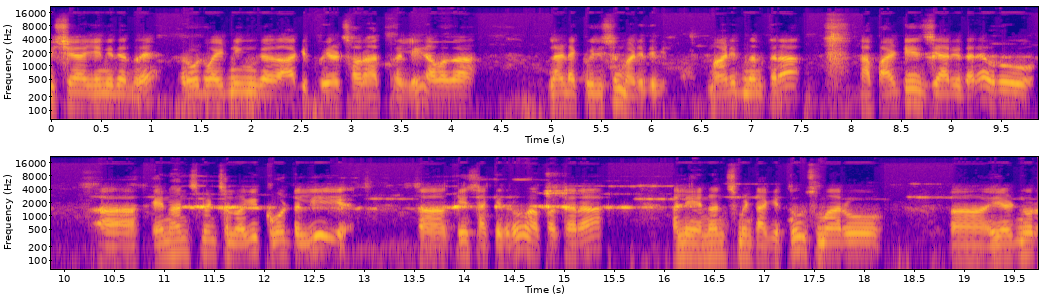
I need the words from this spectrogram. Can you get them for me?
ವಿಷಯ ಏನಿದೆ ಅಂದ್ರೆ ರೋಡ್ ವೈಡ್ನಿಂಗ್ ಆಗಿತ್ತು ಎರಡು ಸಾವಿರ ಹತ್ತರಲ್ಲಿ. ಅವಾಗ ಲ್ಯಾಂಡ್ ಅಕ್ವಿಜಿಷನ್ ಮಾಡಿದೀವಿ. ಮಾಡಿದ ನಂತರ ಆ ಪಾರ್ಟೀಸ್ ಯಾರಿದ್ದಾರೆ ಅವರು ಎನ್ಹಾನ್ಸ್ಮೆಂಟ್ ಸಲುವಾಗಿ ಕೋರ್ಟ್ ಅಲ್ಲಿ ಕೇಸ್ ಹಾಕಿದ್ರು. ಆ ಪ್ರಕಾರ ಅಲ್ಲಿ ಎನ್ಹಾನ್ಸ್ಮೆಂಟ್ ಆಗಿತ್ತು. ಸುಮಾರು ಎರಡ್ನೂರ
